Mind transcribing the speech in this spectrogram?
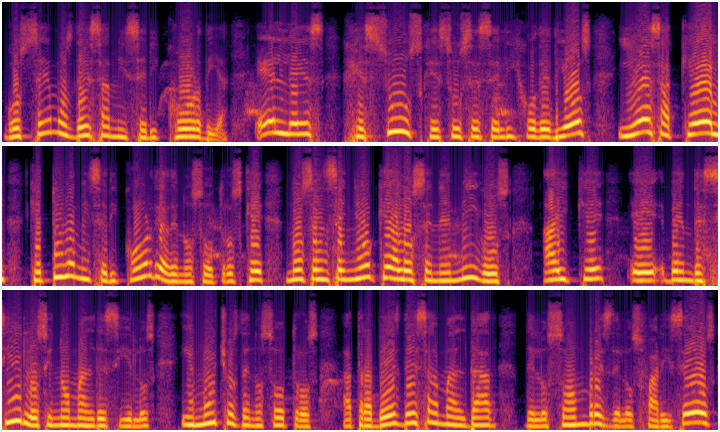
gocemos de esa misericordia. Él es Jesús, Jesús es el Hijo de Dios y es aquel que tuvo misericordia de nosotros, que nos enseñó que a los enemigos hay que eh, bendecirlos y no maldecirlos. Y muchos de nosotros, a través de esa maldad de los hombres, de los fariseos,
